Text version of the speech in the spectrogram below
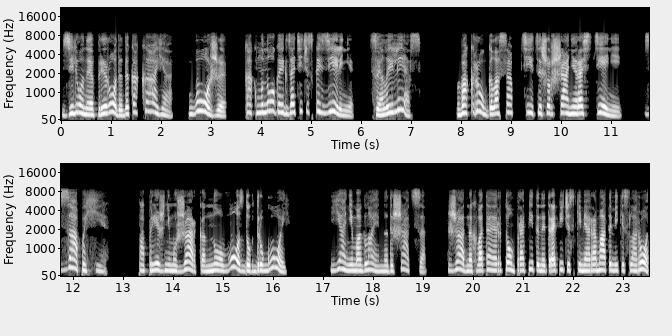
Зеленая природа, да какая! Боже, как много экзотической зелени! Целый лес! Вокруг голоса птиц и шуршание растений, запахи. По-прежнему жарко, но воздух другой. Я не могла им надышаться, жадно хватая ртом пропитанный тропическими ароматами кислород.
